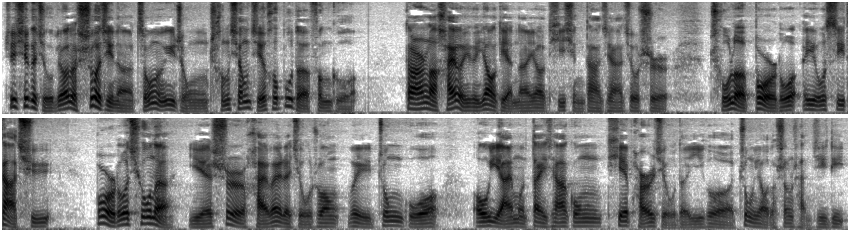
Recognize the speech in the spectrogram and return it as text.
这些个酒标的设计呢，总有一种城乡结合部的风格。当然了，还有一个要点呢，要提醒大家，就是除了波尔多 AOC 大区，波尔多丘呢也是海外的酒庄为中国 OEM 代加工贴牌酒的一个重要的生产基地。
